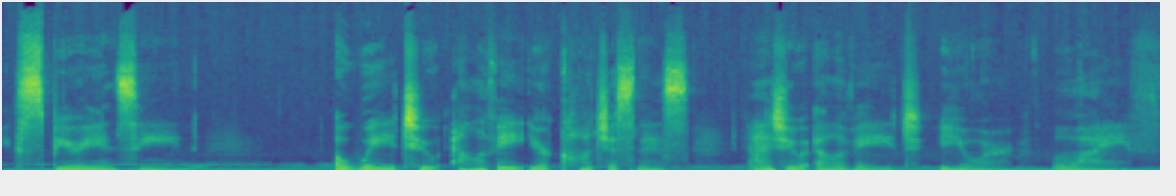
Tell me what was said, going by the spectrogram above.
experiencing a way to elevate your consciousness as you elevate your life.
